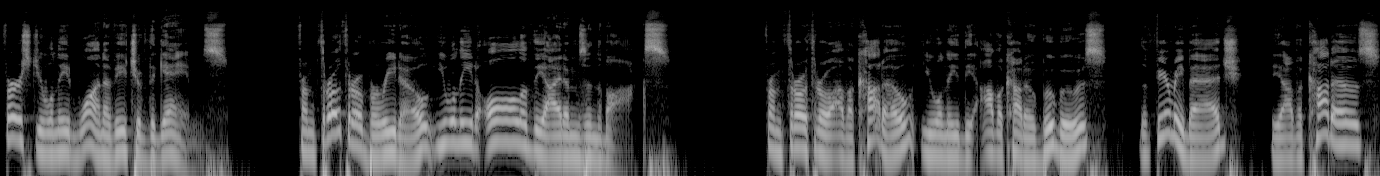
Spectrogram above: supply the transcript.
First, you will need one of each of the games. From Throw Throw Burrito, you will need all of the items in the box. From Throw Throw Avocado, you will need the avocado boo-boos, the Fear Me badge, the avocados,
